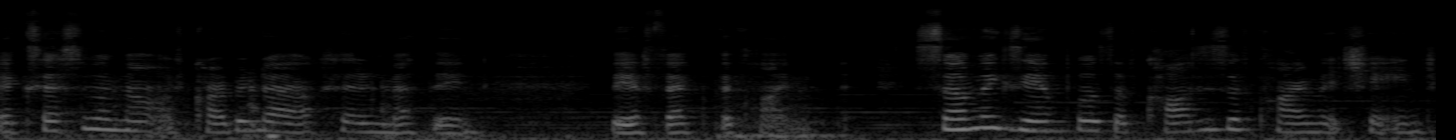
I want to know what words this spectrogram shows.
excessive amount of carbon dioxide and methane, they affect the climate. Some examples of causes of climate change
